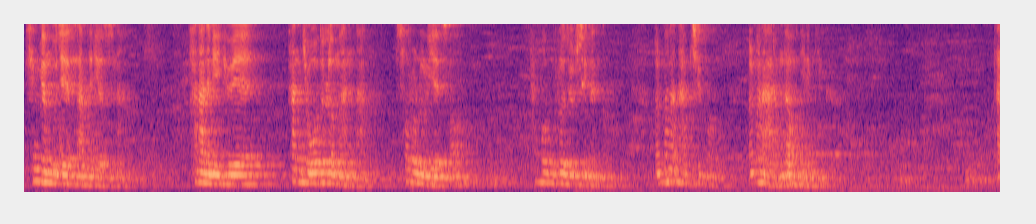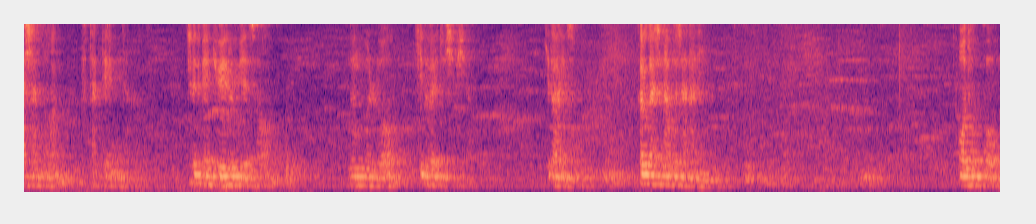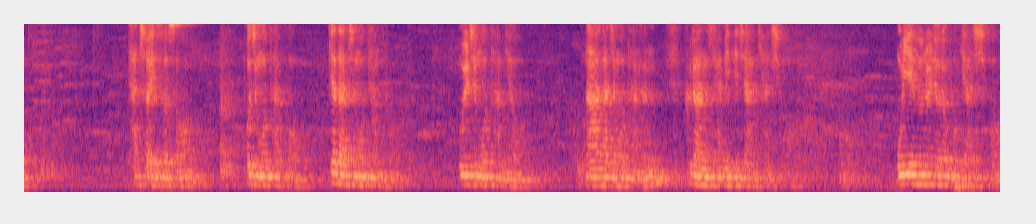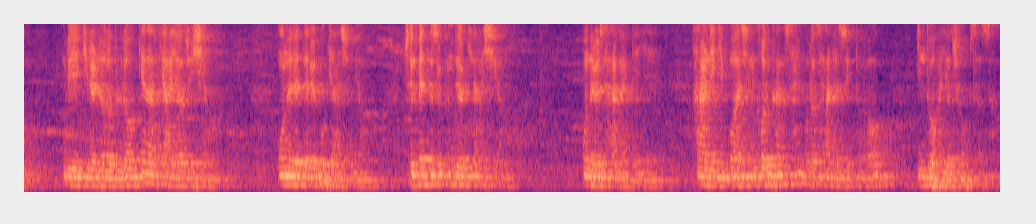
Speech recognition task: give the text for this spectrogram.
생명부지의 사람들이었으나 하나님의 교회 한 교우들로 만난 서로를 위해서 한번 물어줄 수 있는 것 얼마나 값지고 얼마나 아름다운 일입니까? 다시 한번 부탁드립니다. 주님의 교회를 위해서 눈물로 기도해 주십시오. 기도하겠습니다. 거룩하신 아버지 하나님, 어둡고 닫혀 있어서 보지 못하고 깨닫지 못함으로 울지 못하며 나아가지 못하는 그러한 삶이 되지 않게 하시고 우리의 눈을 열어 보게 하시고 우리의 길을 열어 들어 깨닫게 하여 주시오 오늘의 때를 보게 하시며 주님의 뜻을 분별케 하시오 오늘을 살아갈 때에 하나님이 기뻐하시는 거룩한 삶으로 살아갈 수 있도록 인도하여 주옵소서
